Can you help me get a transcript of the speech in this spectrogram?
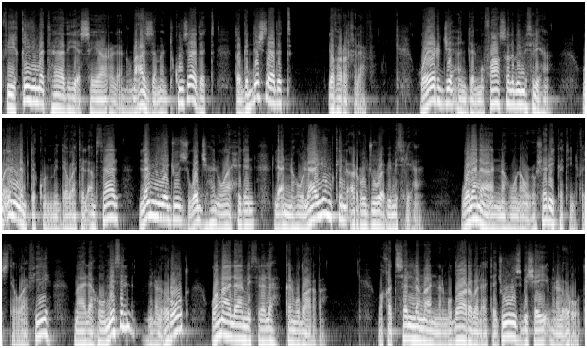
في قيمة هذه السيارة لأنه مع الزمن تكون زادت. طيب قديش زادت؟ يظهر الخلاف. ويرجع عند المفاصلة بمثلها. وإن لم تكن من ذوات الأمثال لم يجز وجها واحدا لأنه لا يمكن الرجوع بمثلها. ولنا أنه نوع شركة فاستوى فيه ما له مثل من العروض وما لا مثل له كالمضاربة. وقد سلم أن المضاربة لا تجوز بشيء من العروض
